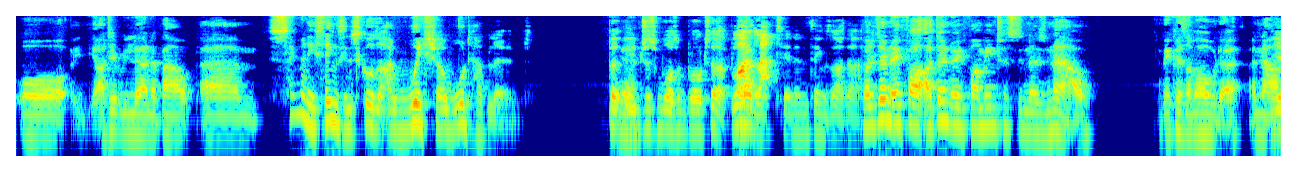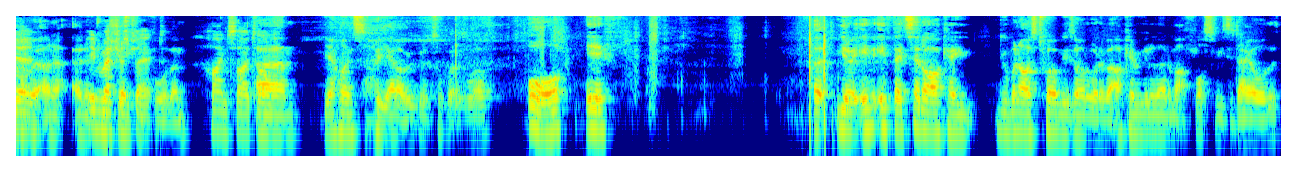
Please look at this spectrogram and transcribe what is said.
or I didn't really learn about. Um, So many things in school that I wish I would have learned, but Yeah. it just wasn't brought up, like Well- Latin and things like that. but I don't know if I. I don't know if I'm interested in those now because I'm older and now I have Yeah. an, an appreciation for them. Hindsight of Um, yeah, hindsight. Yeah, like we were going to talk about as well. Or if, uh, you know, if, if they'd said, oh, okay, when I was twelve years old or whatever, okay, we're going to learn about philosophy today or the,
